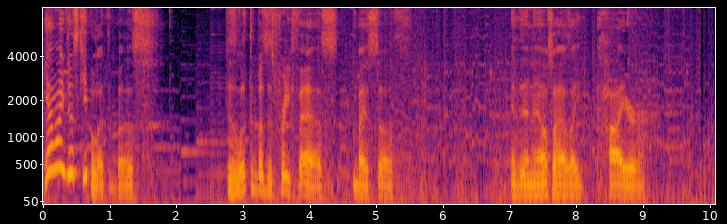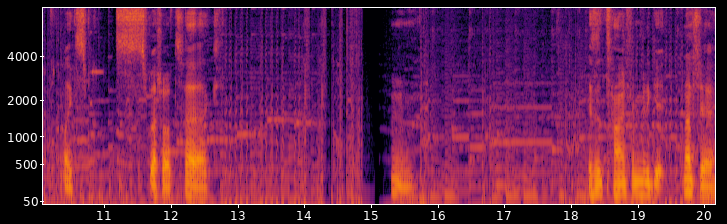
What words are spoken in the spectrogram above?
yeah, I might just keep Electabuzz. Because Electabuzz is pretty fast by itself. And then it also has like higher, like special attack. Hmm. Is it time for me to get... Not yet.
